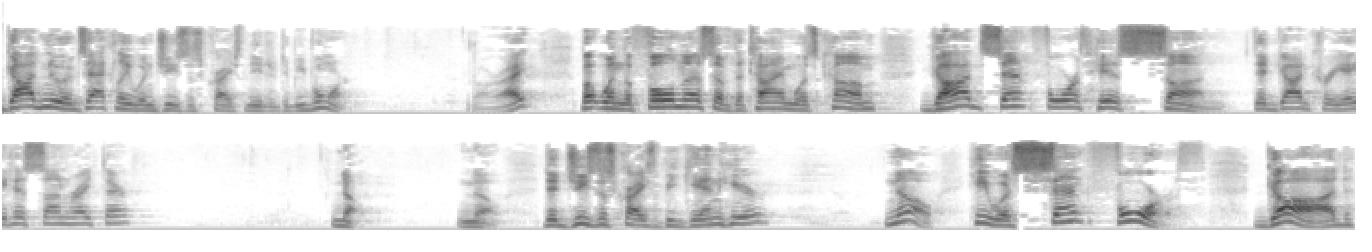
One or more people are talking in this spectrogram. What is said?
God knew exactly when Jesus Christ needed to be born. All right? But when the fullness of the time was come, God sent forth his Son. Did God create his Son right there? No. No. Did Jesus Christ begin here? No. He was sent forth. God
